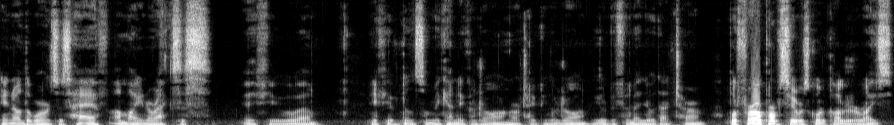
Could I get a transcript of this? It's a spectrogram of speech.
in other words is half a minor axis. If you, um, if you've done some mechanical drawing or technical drawing, you'll be familiar with that term. But for our purpose here, we're going to call it a rise.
